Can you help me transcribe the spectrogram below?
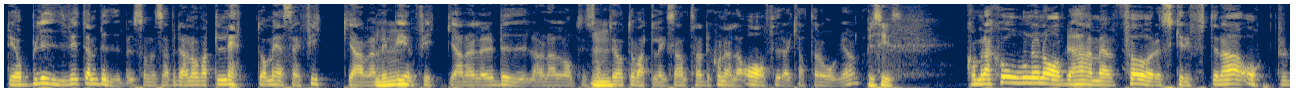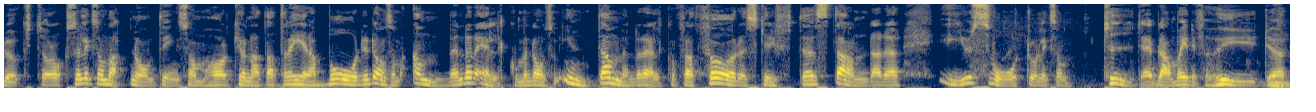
det har blivit en bibel som det säger, för den har varit lätt att ha med sig i fickan eller i benfickan eller i bilen eller någonting sånt. Det har inte varit liksom traditionella A4-katalogen. Precis. Kombinationen av det här med föreskrifterna och produkt har också liksom varit någonting som har kunnat attrahera både de som använder Elko men de som inte använder Elko för att föreskrifter, standarder är ju svårt att liksom tyda ibland. Vad är det för höjder? Mm.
